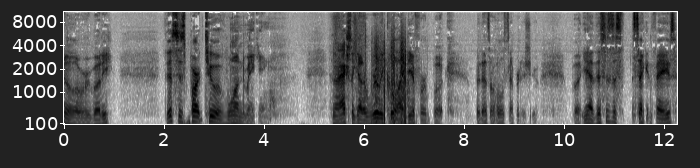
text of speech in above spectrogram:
Hello everybody. This is part two of wand making. And I actually got a really cool idea for a book, but that's a whole separate issue. But yeah, this is the second phase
